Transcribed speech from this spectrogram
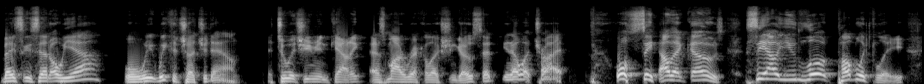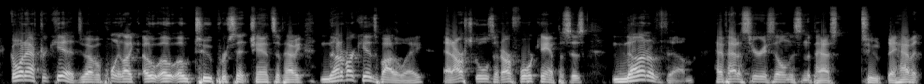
basically said, Oh, yeah, well, we, we could shut you down. To which Union County, as my recollection goes, said, you know what, try it. we'll see how that goes. See how you look publicly going after kids who have a point like 0.002% chance of having. None of our kids, by the way, at our schools, at our four campuses, none of them have had a serious illness in the past two. They haven't,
